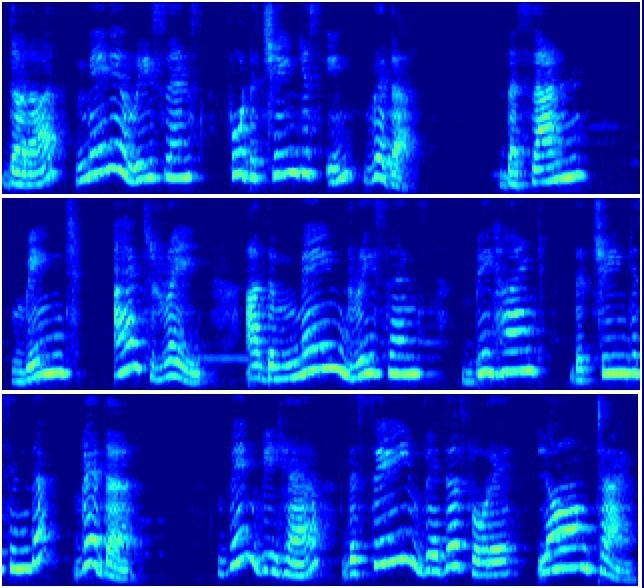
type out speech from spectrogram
There are many reasons for the changes in weather. The sun, wind and rain are the main reasons behind the changes in the weather. When we have the same weather for a long time,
